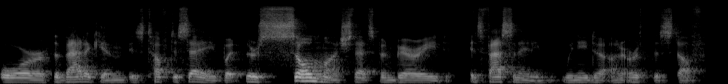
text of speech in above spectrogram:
or the Vatican is tough to say, but there's so much that's been buried. It's fascinating. We need to unearth this stuff.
